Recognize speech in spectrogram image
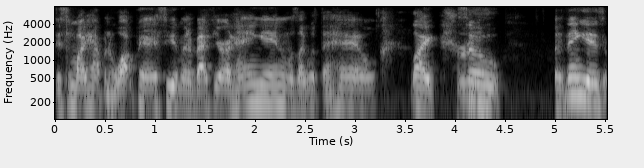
Did somebody happen to walk past him in the backyard hanging? Was like, "What the hell?" Like, True. so the thing is,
